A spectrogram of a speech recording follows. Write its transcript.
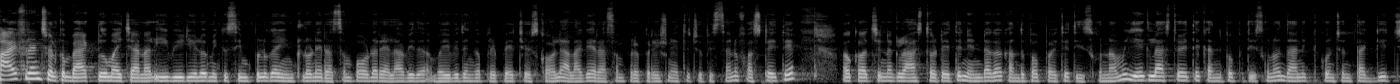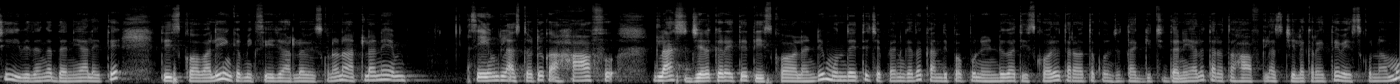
Hi friends welcome back to my channel ఈ వీడియోలో మీకు సింపుల్గా ఇంట్లోనే రసం పౌడర్ ఎలా విధ ఏ విధంగా ప్రిపేర్ చేసుకోవాలి అలాగే రసం ప్రిపరేషన్ అయితే చూపిస్తాను. ఫస్ట్ అయితే ఒక చిన్న గ్లాస్ తోటి అయితే నిండగా కందిపప్పు అయితే తీసుకున్నాము. ఏ గ్లాస్తో అయితే కందిపప్పు తీసుకున్నామో దానికి కొంచెం తగ్గించి ఈ విధంగా ధనియాలు అయితే తీసుకోవాలి. ఇంకా మిక్సీ జార్లో వేసుకున్నాను. అట్లానే సేమ్ గ్లాస్ తోటి ఒక హాఫ్ గ్లాస్ జీలకర్ర అయితే తీసుకోవాలండి. ముందైతే చెప్పాను కదా కందిపప్పు నిండుగా తీసుకోవాలి. తర్వాత కొంచెం తగ్గించి ధనియాలు తర్వాత హాఫ్ గ్లాస్ జీలకర్ర అయితే వేసుకున్నాము.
